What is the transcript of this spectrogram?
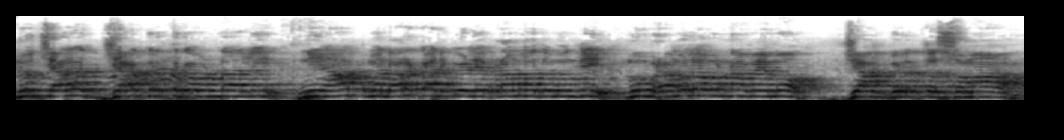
నువ్వు చాలా జాగ్రత్తగా ఉండాలి. నీ ఆత్మ నరకానికి వెళ్ళే ప్రమాదం ఉంది. నువ్వు భ్రమలో ఉన్నావేమో? జాగ్రత్త సుమా.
